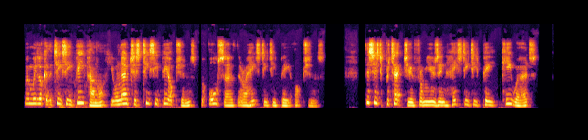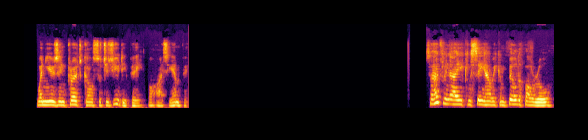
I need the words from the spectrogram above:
When we look at the TCP panel, you will notice TCP options, but also there are HTTP options. This is to protect you from using HTTP keywords when using protocols such as UDP or ICMP. So hopefully now you can see how we can build up our rule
